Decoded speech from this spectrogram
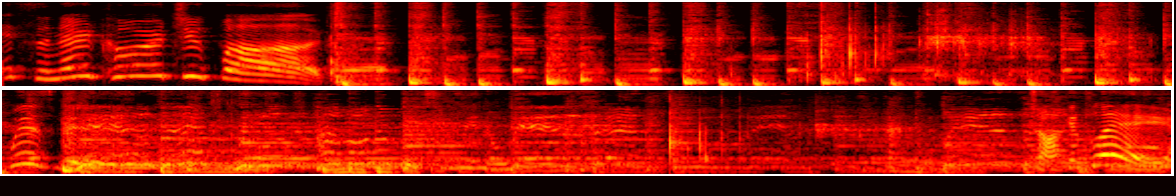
It's the Nerdcore Jukebox! Talk and play!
